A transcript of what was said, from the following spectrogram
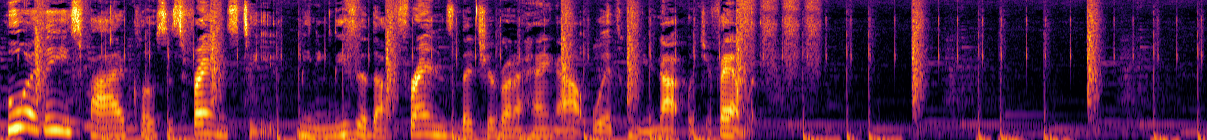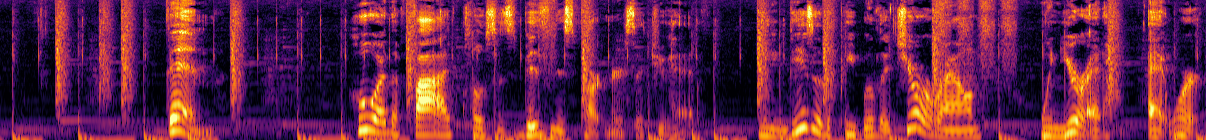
Who are these five closest friends to you? Meaning, these are the friends that you're going to hang out with when you're not with your family. Then, who are the five closest business partners that you have? Meaning, these are the people that you're around when you're at, at work,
